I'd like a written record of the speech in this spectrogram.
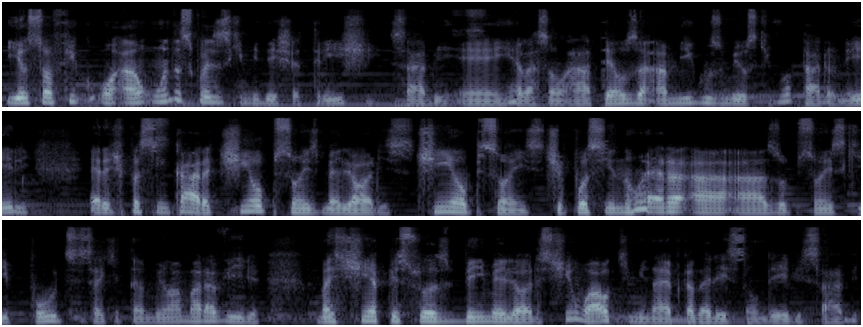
E eu só fico. Uma das coisas que me deixa triste, sabe? É, em relação a até os amigos meus que votaram nele, era tipo assim, cara, tinha opções melhores. Tinha opções. Tipo assim, não era a- as opções que, putz, isso aqui também é uma maravilha. Mas tinha pessoas bem melhores. Tinha o Alckmin na época da eleição dele, sabe?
